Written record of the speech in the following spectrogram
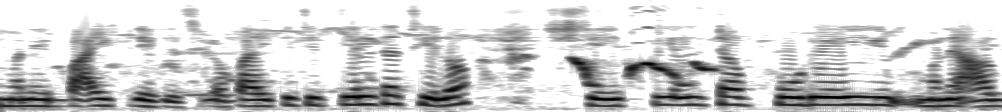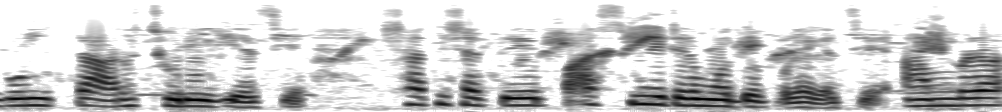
মানে বাইক রেখেছিল। বাইকে যে তেলটা ছিল, সেই তেলটা পুড়েই মানে আগুনটা আরও ছড়িয়ে গিয়েছে। সাথে সাথে পাঁচ মিনিটের মধ্যে পড়ে গেছে। আমরা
